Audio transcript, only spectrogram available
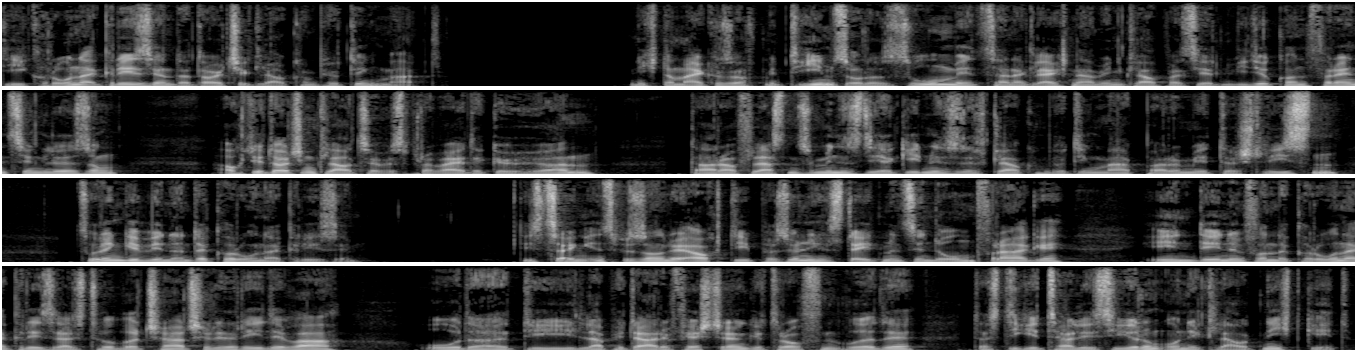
die Corona-Krise und der deutsche Cloud-Computing-Markt. Nicht nur Microsoft mit Teams oder Zoom mit seiner gleichnamigen cloud-basierten Videoconferencing-Lösung, auch die deutschen Cloud-Service-Provider gehören, darauf lassen zumindest die Ergebnisse des Cloud-Computing-Marktparameters schließen, zu den Gewinnern der Corona-Krise. Dies zeigen insbesondere auch die persönlichen Statements in der Umfrage, in denen von der Corona-Krise als Turbocharger die Rede war oder die lapidare Feststellung getroffen wurde, dass Digitalisierung ohne Cloud nicht geht.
